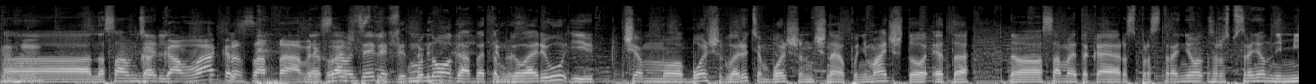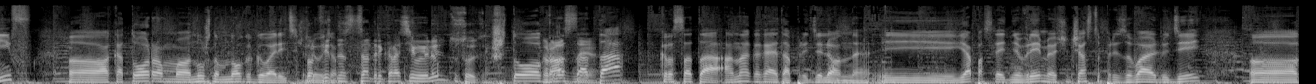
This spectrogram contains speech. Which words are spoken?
А, на самом деле... Какова красота! На самом деле много об этом говорю, и чем э, больше говорю, тем больше начинаю понимать, что это э, самая такая распространен... распространенный миф, э, о котором э, нужно много говорить Что в людям. фитнес-центре красивые люди тусуются? Что Разные. красота красота, она какая-то определенная. И я последнее время очень часто призываю людей э,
